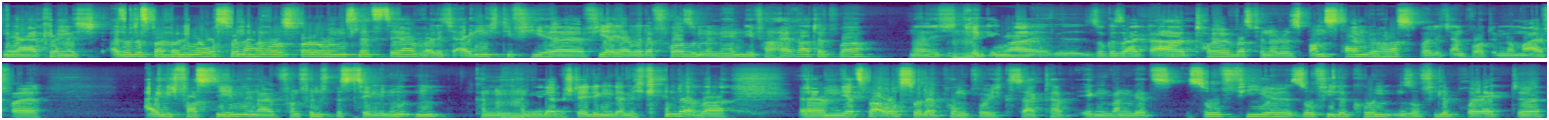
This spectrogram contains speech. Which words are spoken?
Ja, kenne ich. Also das war bei mir auch so eine Herausforderung das letzte Jahr, weil ich eigentlich die vier, vier Jahre davor so mit dem Handy verheiratet war. Ne, ich mhm. krieg immer äh, so gesagt, ah, toll, was für eine Response-Time du hast, weil ich antworte im Normalfall eigentlich fast jedem innerhalb von fünf bis zehn Minuten. Kann, mhm. kann jeder bestätigen, der mich kennt, aber ähm, jetzt war auch so der Punkt, wo ich gesagt habe, irgendwann wird es so viel, so viele Kunden, so viele Projekte.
